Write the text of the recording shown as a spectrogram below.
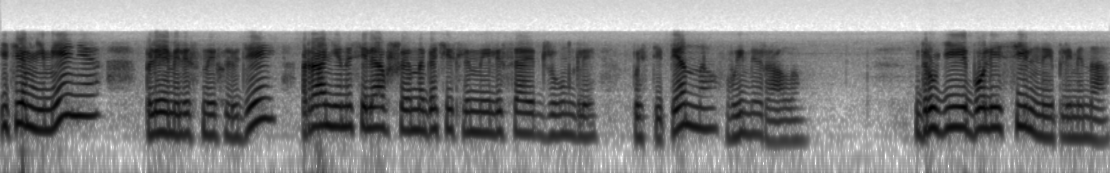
И тем не менее племя лесных людей – ранее населявшая многочисленные леса и джунгли, постепенно вымирала. Другие, более сильные племена,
